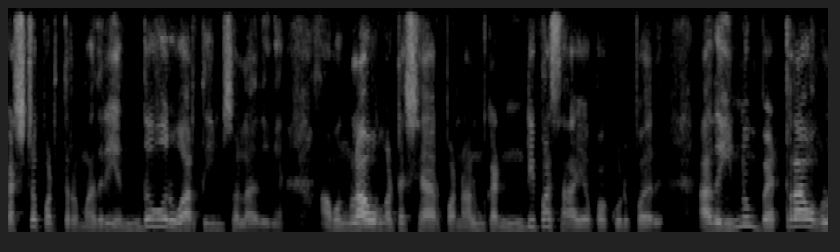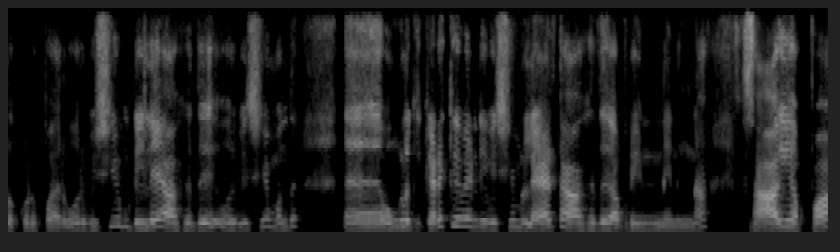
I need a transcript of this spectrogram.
கஷ்டப்படுத்துகிற மாதிரி எந்த ஒரு வார்த்தையும் சொல்லாதீங்க. அவங்களா உங்கள்கிட்ட ஷேர் பண்ணாலும் கண்டிப்பாக சாயப்பா கொடுப்பாரு. அதை இன்னும் பெட்டராக உங்களுக்கு கொடுப்பாரு. ஒரு விஷயம் டிலே ஆகுது ஒரு விஷயம் வந்து உங்களுக்கு கிடைக்க வேண்டிய விஷயம் லேட் ஆகுது அப்படின்னு நினைங்கன்னா சாயப்பா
